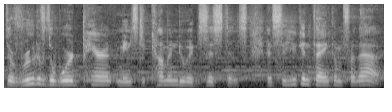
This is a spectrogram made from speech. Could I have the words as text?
the root of the word parent means to come into existence. And so you can thank them for that.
